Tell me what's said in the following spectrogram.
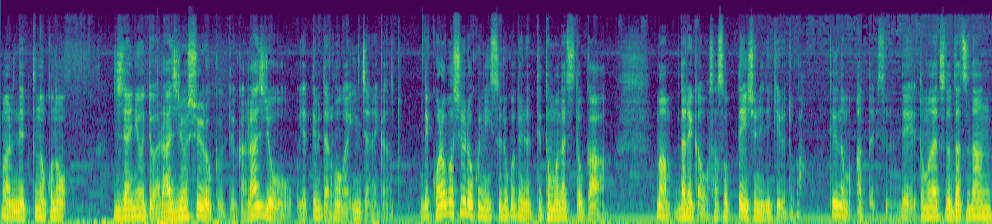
まあ、ネットのこの時代においてはラジオ収録というかラジオをやってみた方がいいんじゃないかなと。でコラボ収録にすることによって友達とか、まあ、誰かを誘って一緒にできるとかっていうのもあったりするんで友達と雑談っ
